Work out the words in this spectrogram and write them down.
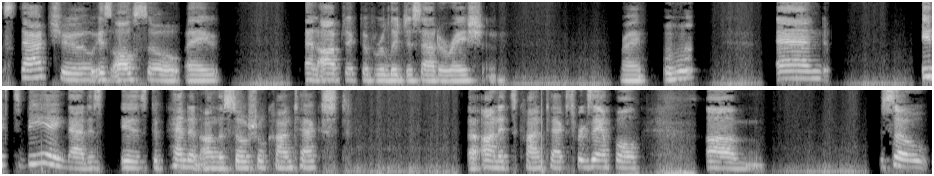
statue is also a an object of religious adoration, right? Mhm. And its being that is is dependent on the social context, uh, on its context. For example, um, so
